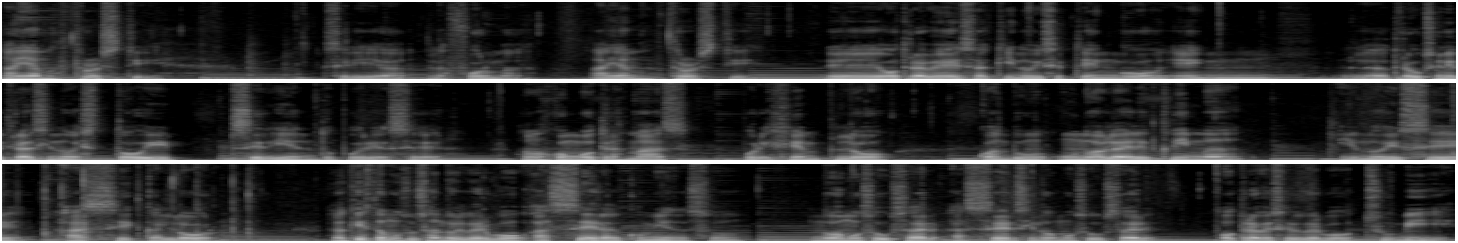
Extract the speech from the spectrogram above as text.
I am thirsty. Sería la forma. I am thirsty. Eh, otra vez aquí no dice tengo en la traducción literal, sino estoy sediento, podría ser. Vamos con otras más. Por ejemplo, cuando un- uno habla del clima y uno dice hace calor. Aquí estamos usando el verbo hacer al comienzo. No vamos a usar hacer, sino vamos a usar otra vez el verbo to be.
